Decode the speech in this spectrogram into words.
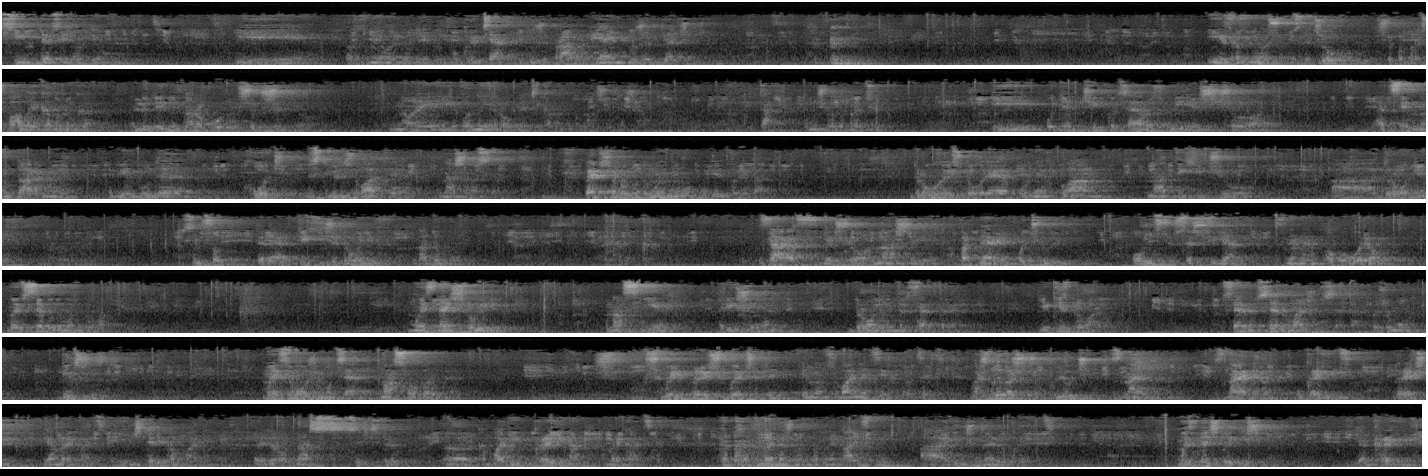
7-10 годин. І розуміло, люди йдуть в укриття і дуже правильно, я їм дуже вдячний. І зрозуміло, що після цього, щоб працювала економіка, люди йдуть на роботу, щоб жити. Ну і вони роблять економіку нашої держави. Так, тому що вони працюють. І Путін чітко це розуміє, що цими ударами він буде хоче дестабілізувати наше населення. Перше, ми будемо йому відповідати. Друга історія, у них план на тисячу а, дронів, 700 тисяч дронів на добу. Зараз, якщо наші партнери почують повністю все, що я з ними обговорював, ми все будемо збивати. Ми знайшли, у нас є рішення, дрони-інтерсептори, які збивають. Все, не все, ну майже все, так, безумовно. Більшість. Ми зможемо це масово виробляти. Швид, пришвидшити фінансування цих процесів. Важливо, що ключ знайдено. Знайдено українцями. До речі, і американцями. Є чотири компанії. Одна з цих чотирьох е, компаній Україна американська. Менеджмент американський, а інженери українці. Ми знайшли рішення як країна.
